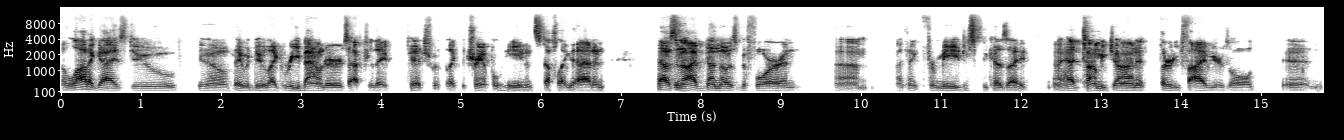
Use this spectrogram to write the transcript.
a lot of guys do, you know, they would do like rebounders after they pitch with like the trampoline and stuff like that. And that was, an, I've done those before. And, um, I think for me, just because I, I had Tommy John at 35 years old and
